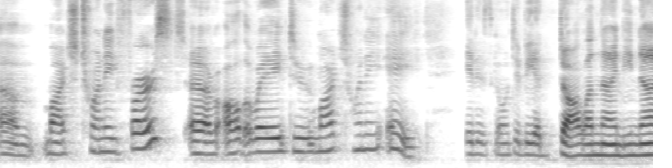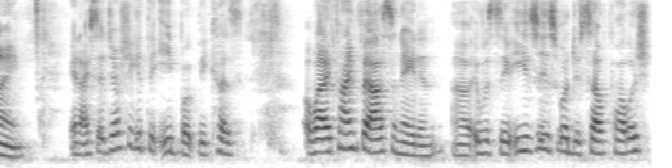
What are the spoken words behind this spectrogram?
um, March 21st uh, all the way to March 28th. it is going to be a dollar ninety nine. And I suggest you get the ebook because what I find fascinating, uh, it was the easiest one to self publish.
